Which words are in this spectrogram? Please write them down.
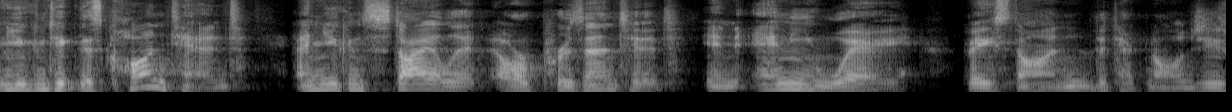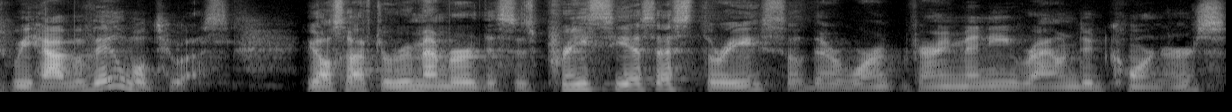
you can take this content and you can style it or present it in any way based on the technologies we have available to us. You also have to remember this is pre-CSS3, so there weren't very many rounded corners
